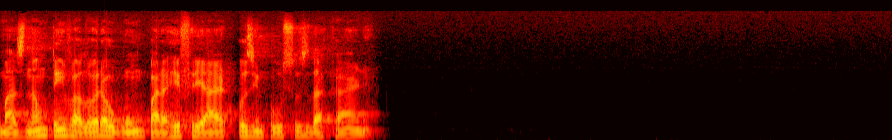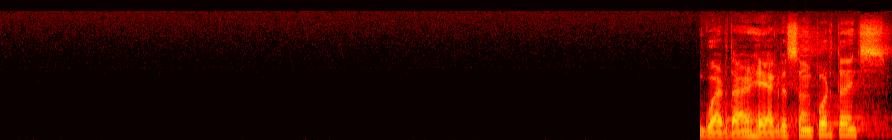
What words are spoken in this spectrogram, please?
mas não tem valor algum para refrear os impulsos da carne. guardar regras são importantes,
